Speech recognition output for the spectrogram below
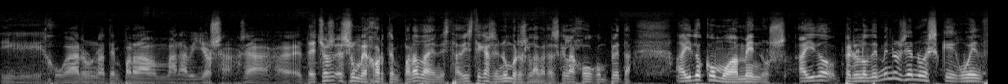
y jugar una temporada maravillosa. O sea, de hecho es su mejor temporada en estadísticas y números. La verdad es que la juego completa. Ha ido como a menos. Ha ido, pero lo de menos ya no es que Wentz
